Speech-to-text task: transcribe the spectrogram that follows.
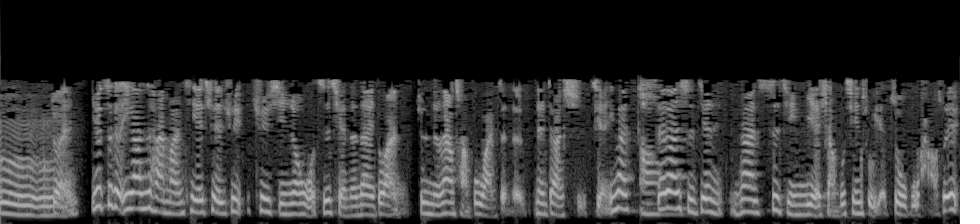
嗯，对，因为这个应该是还蛮贴切去去形容我之前的那一段，就是能量场不完整的那段时间。因为那段时间，你看事情也想不清楚，也做不好，所以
